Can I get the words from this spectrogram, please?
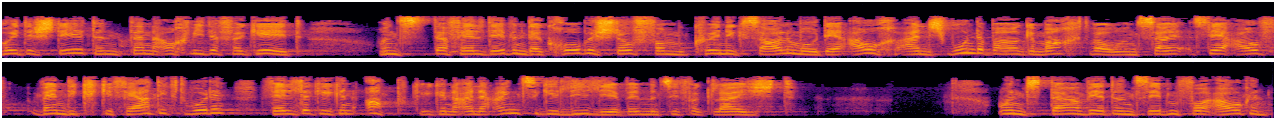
heute steht und dann auch wieder vergeht. Und da fällt eben der grobe Stoff vom König Salomo, der auch eigentlich wunderbar gemacht war und sehr aufwendig gefertigt wurde, fällt dagegen ab, gegen eine einzige Lilie, wenn man sie vergleicht. Und da wird uns eben vor Augen,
